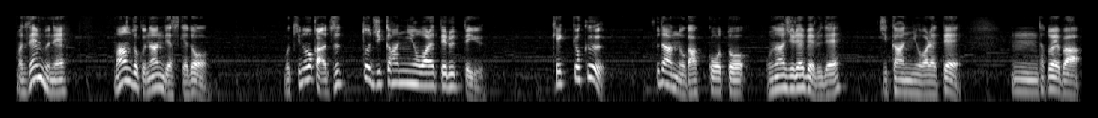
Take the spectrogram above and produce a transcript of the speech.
まあ、全部ね、満足なんですけど、もう昨日からずっと時間に追われてるっていう。結局、普段の学校と同じレベルで時間に追われてうん例えば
